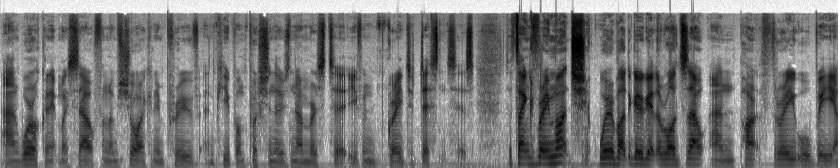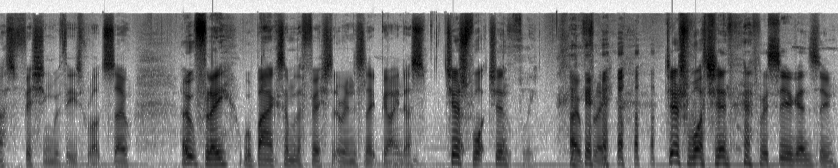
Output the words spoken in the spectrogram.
and work on it myself and I'm sure I can improve and keep on pushing those numbers to even greater distances. So thank you very much. We're about to go get the rods out and part three will be us fishing with these rods. So hopefully we'll bag some of the fish that are in this lake behind us. Cheers for watching. Hopefully. Hopefully. Cheers for watching and we'll see you again soon.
